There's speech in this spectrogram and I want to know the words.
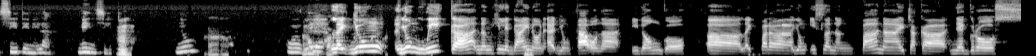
city nila, main city. Hmm. 'No? Ah. Oh, Anong kaya pa Like yung yung wika ng Hiligaynon at yung tao na Ilonggo, ah, like para yung isla ng Panay tsaka Negros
